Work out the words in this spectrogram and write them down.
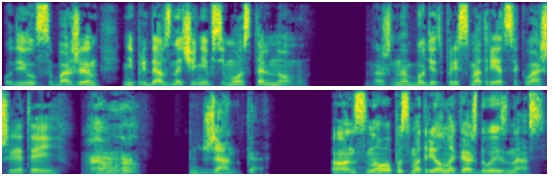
Удивился Бажен, не придав значения всему остальному. Нужно будет присмотреться к вашей этой... Джанка. Он снова посмотрел на каждого из нас.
